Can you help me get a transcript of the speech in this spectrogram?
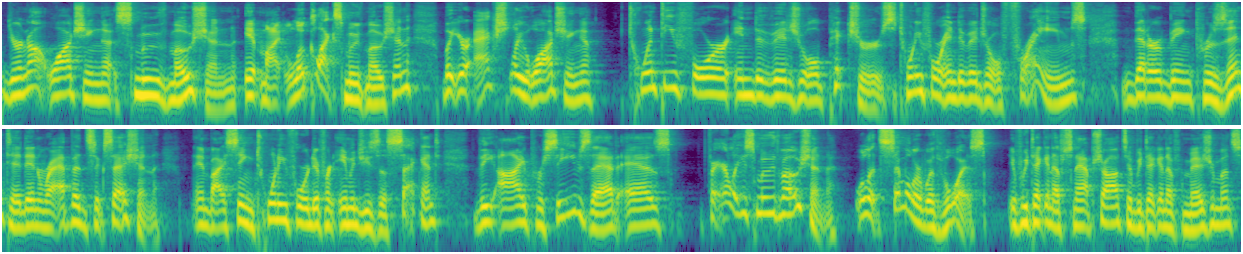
you're not watching smooth motion. It might look like smooth motion, but you're actually watching 24 individual pictures, 24 individual frames that are being presented in rapid succession. And by seeing 24 different images a second, the eye perceives that as fairly smooth motion. Well, it's similar with voice. If we take enough snapshots, if we take enough measurements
